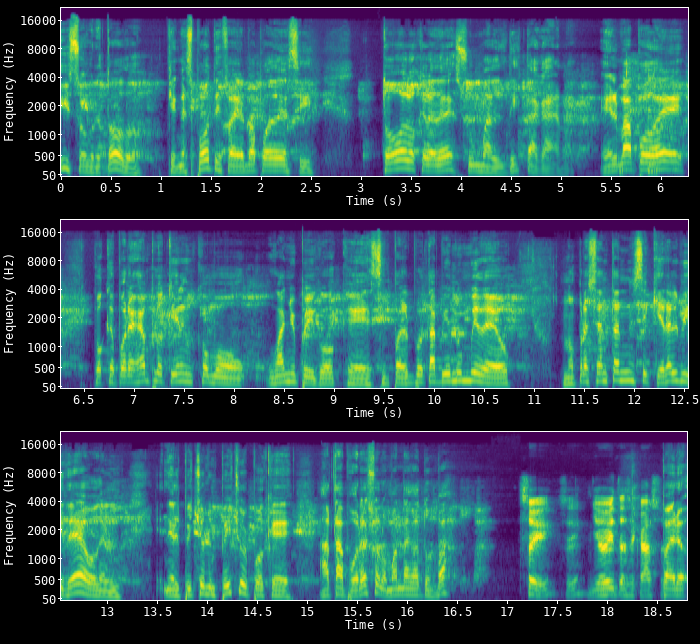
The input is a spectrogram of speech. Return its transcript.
Y sobre todo, que en Spotify él va a poder decir todo lo que le dé su maldita gana. Él va a poder, porque por ejemplo tienen como un año y pico que si por ejemplo estás viendo un video, no presentan ni siquiera el video en el, en el Picture in Picture porque hasta por eso lo mandan a tumbar. Sí, sí. Yo he visto ese caso. Pero,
